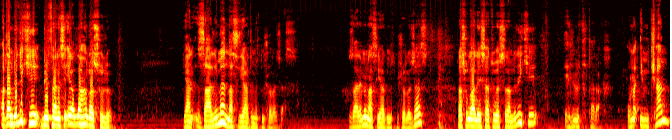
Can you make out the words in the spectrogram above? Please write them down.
Adam dedi ki bir tanesi ey Allah'ın Resulü yani zalime nasıl yardım etmiş olacağız? Zalime nasıl yardım etmiş olacağız? Resulullah Aleyhisselatü Vesselam dedi ki elini tutarak ona imkan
